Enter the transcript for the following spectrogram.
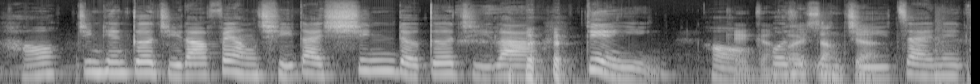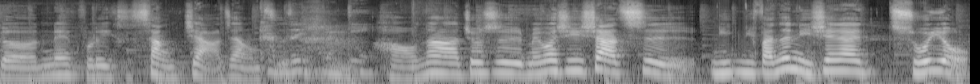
好，今天哥吉拉非常期待新的哥吉拉电影，哦，或者影集在那个 Netflix 上架这样子。好，那就是没关系，下次你你反正你现在所有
